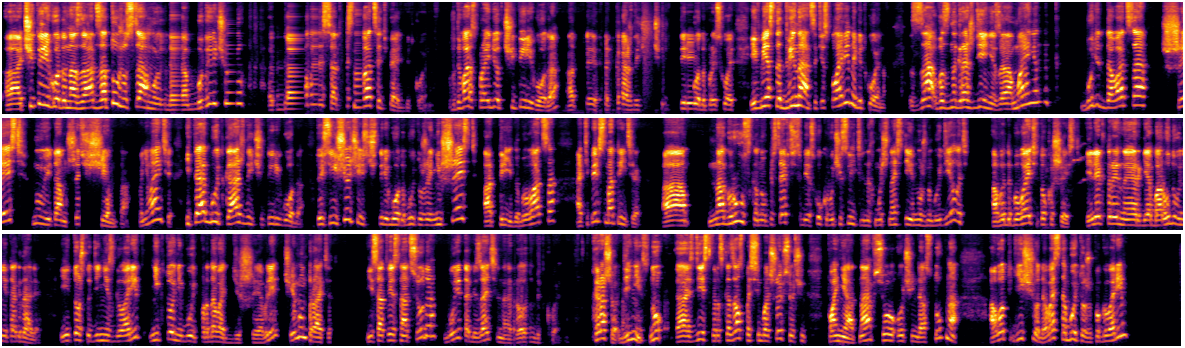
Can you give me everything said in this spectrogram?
А, четыре года назад за ту же самую добычу давалось, соответственно, 25 биткоинов. В два раза пройдет 4 года, это каждые 4 года происходит, и вместо 12,5 биткоинов за вознаграждение за майнинг будет даваться 6, ну и там 6 с чем-то, понимаете? И так будет каждые 4 года. То есть еще через 4 года будет уже не 6, а 3 добываться. А теперь смотрите, а, нагрузка, ну представьте себе, сколько вычислительных мощностей нужно будет делать, а вы добываете только 6. Электроэнергия, оборудование и так далее. И то, что Денис говорит, никто не будет продавать дешевле, чем он тратит. И, соответственно, отсюда будет обязательно рост биткоина. Хорошо, Денис, ну, а здесь ты рассказал, спасибо большое, все очень понятно, все очень доступно. А вот еще, давай с тобой тоже поговорим.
